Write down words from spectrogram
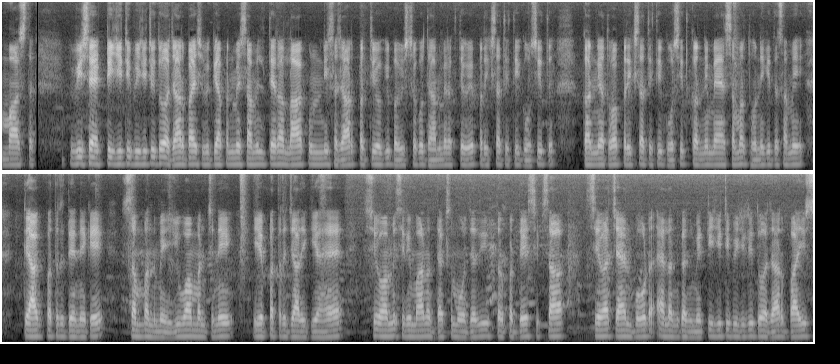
मार्च तक। विषय टीजीटी पीजीटी 2022 विज्ञापन में शामिल। तेरह लाख उन्नीस हज़ार प्रतियोगी भविष्य को ध्यान में रखते हुए परीक्षा तिथि घोषित करने अथवा परीक्षा तिथि घोषित करने में असमर्थ होने की दशा में त्याग पत्र देने के संबंध में युवा मंच ने ये पत्र जारी किया है। सेवा में श्रीमान अध्यक्ष मौजूदी उत्तर प्रदेश शिक्षा सेवा चयन बोर्ड, एलनगंज में T G T P G T दो हज़ार बाईस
